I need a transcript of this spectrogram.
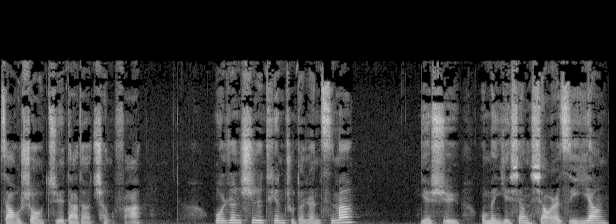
遭受绝大的惩罚。我认识天主的仁慈吗？也许我们也像小儿子一样。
